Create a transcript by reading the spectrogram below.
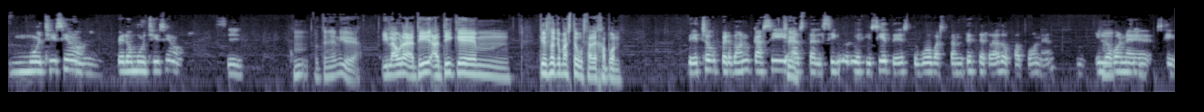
Muchísimos, pero muchísimos. Sí. Mm, no tenía ni idea. Y Laura, ¿a ti, a ti qué, mm, qué es lo que más te gusta de Japón? De hecho, perdón, casi Sí. hasta el siglo XVII estuvo bastante cerrado Japón, ¿eh? Y Mm. luego en el sí,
